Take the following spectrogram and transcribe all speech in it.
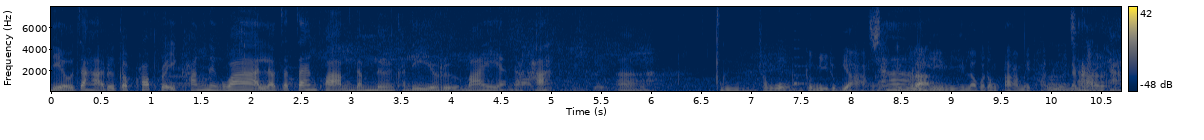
เดี๋ยวจะหารือกับครอบครัวอีกครั้งหนึ่งว่า แล้วจะแจ้งความดำเนินคดีหรือไม่อะนะคะอ่า อืมช่องโหว่มันก็มีทุกอย่างใช่ นะเทคโนโลยีมีเราก็ต้องตามไม่ทันด้วยนะคใช่รับ ค่ะ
